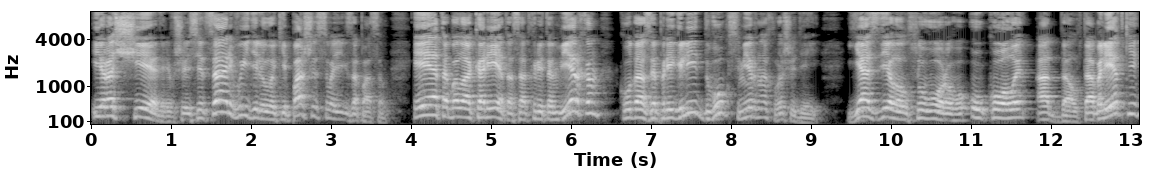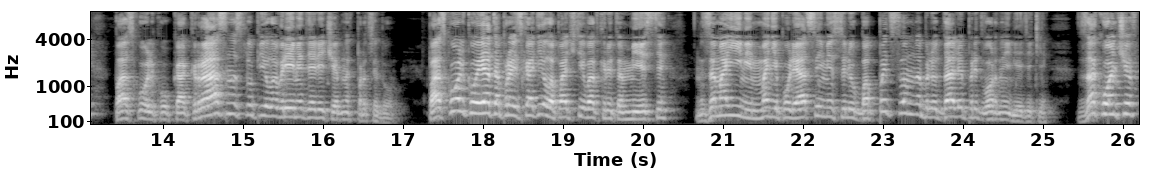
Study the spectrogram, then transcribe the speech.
и расщедрившийся царь выделил экипаж из своих запасов. И это была карета с открытым верхом, куда запрягли двух смирных лошадей. Я сделал Суворову уколы, отдал таблетки, поскольку как раз наступило время для лечебных процедур. Поскольку это происходило почти в открытом месте, за моими манипуляциями с любопытством наблюдали придворные медики. Закончив,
